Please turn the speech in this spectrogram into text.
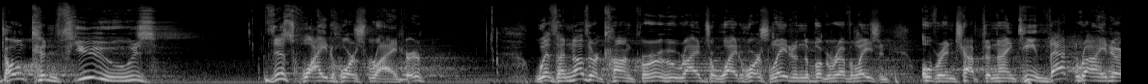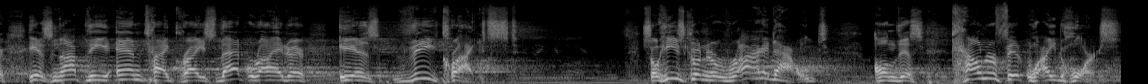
Don't confuse this white horse rider with another conqueror who rides a white horse later in the book of Revelation, over in chapter 19. That rider is not the Antichrist, that rider is the Christ. So he's going to ride out on this counterfeit white horse,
